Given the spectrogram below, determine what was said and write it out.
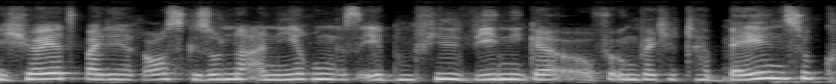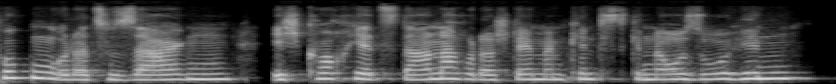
ich hör jetzt bei dir raus, gesunde Ernährung ist eben viel weniger auf irgendwelche Tabellen zu gucken oder zu sagen, ich koche jetzt danach oder stelle meinem Kind es genau so hin,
